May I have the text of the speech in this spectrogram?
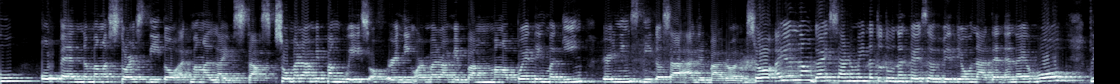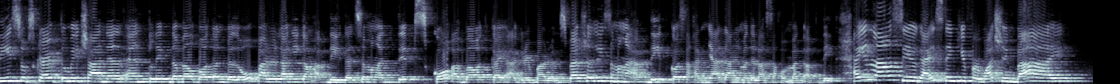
open ng mga stores dito at mga livestocks. So marami pang ways of earning or marami pang mga pwedeng maging earnings dito sa Agribaron. So ayun lang guys, sana may natutunan kayo sa video natin and I hope please subscribe to my channel and click the bell button below para lagi kang updated sa mga tips ko about kay Agribaron. Especially sa mga update ko sa kanya dahil madalas ako mag-update. Ayun lang, see you guys. Thank you for watching. Bye!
